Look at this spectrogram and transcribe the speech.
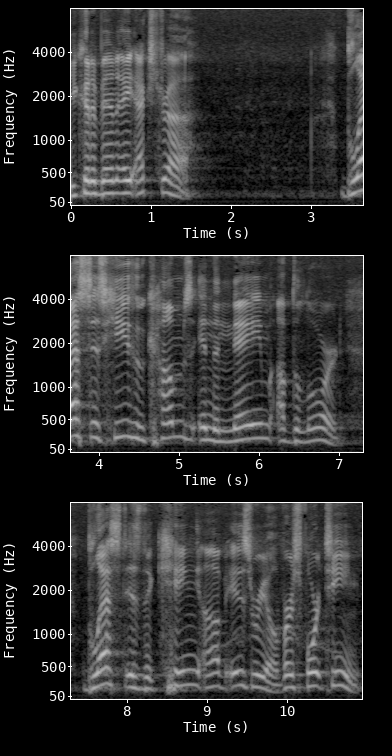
You could have been a extra. Blessed is he who comes in the name of the Lord. Blessed is the King of Israel. Verse 14.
